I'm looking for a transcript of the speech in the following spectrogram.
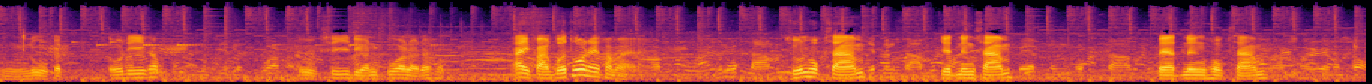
อืมลูกก็โตดีครับ ลูกสี่เดือนกลัวาแล้วนะครับ ไอ้ฝากเบอร์โทรหน่อยครับไอ้ศูนย์หกสามศูนย์หกสามเจ็ดหนึ่งสามเจ็ดหนึ่งสามแปดหนึ่งหกสามแปดหนึ่งหกสามน้ำพ่อง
